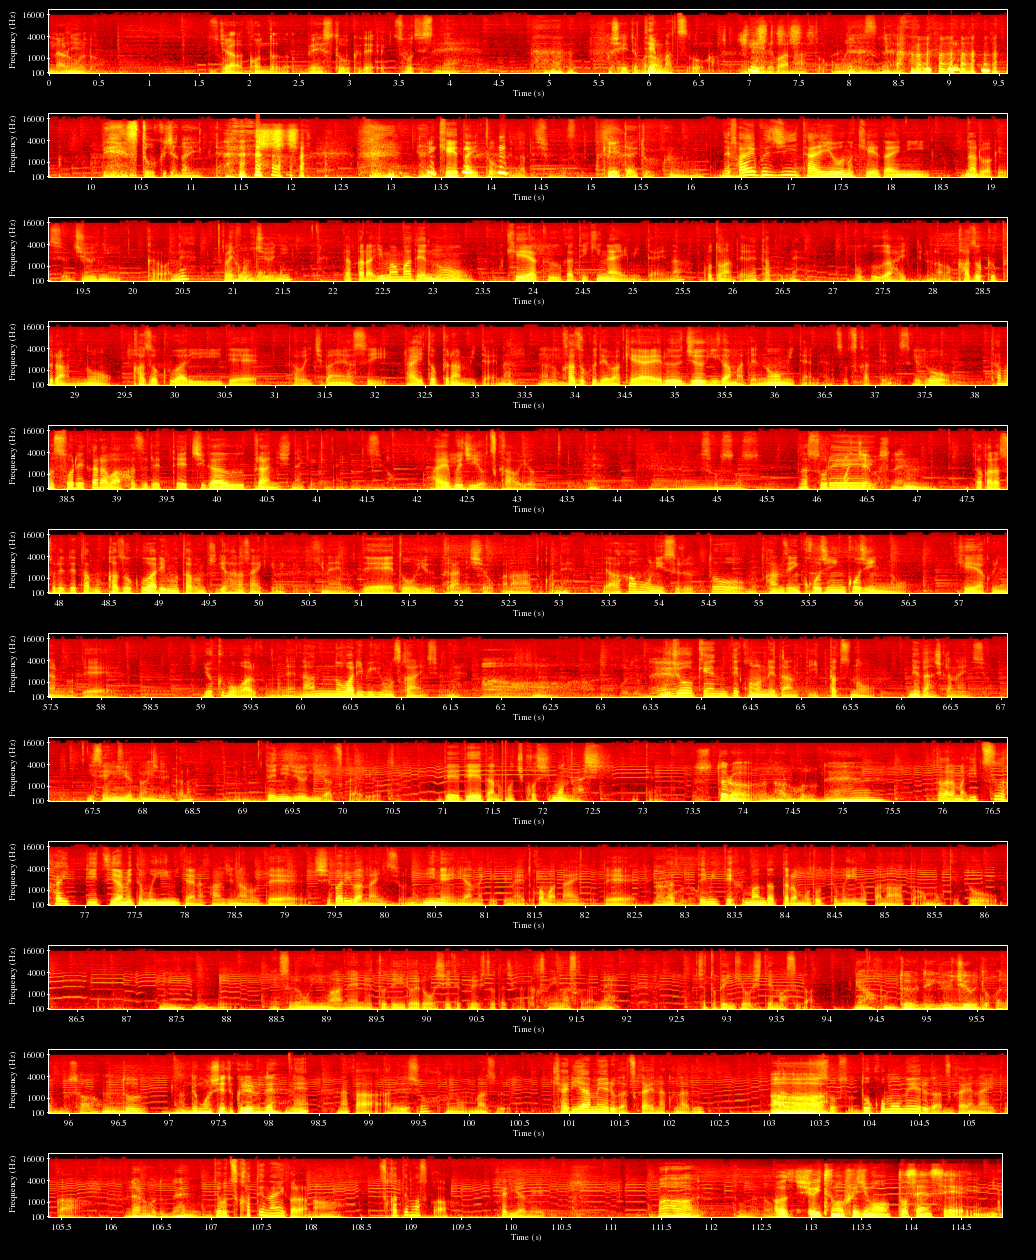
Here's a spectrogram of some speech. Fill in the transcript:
なるほど、じゃあ今度のベーストークでそうですね。教えてもらおう。顛末を入れればなと思いますが。ベーストークじゃないみたい。携帯トークになってしまいます携帯トーク。で 5G 対応の携帯になるわけですよ。12からはね。iPhone12 だから今までの契約ができないみたいなことなんだよね多分ね。僕が入ってるのは家族プランの家族割で多分一番安いライトプランみたいな、あのうん家族で分け合える10ギガまでのみたいなやつを使ってるんですけど、多分それからは外れて違うプランにしなきゃいけないんですよ。5G を使うよってね。そうそうそう。だそれ困っちゃいますね。うん、だからそれで多分家族割も多分切り離さなきゃいけないのでどういうプランにしようかなとかね。でアハモにするともう完全に個人個人の契約になるので良くも悪くもね何の割引もつかないんですよね。ああ、なるほどね。無条件でこの値段って一発の値段しかないんですよ。2980円かな、うんで20ギガ使えるよと。でデータの持ち越しもなしみたいな。そしたらなるほどね、だからまあいつ入っていつ辞めてもいいみたいな感じなので縛りはないんですよね、2年やんなきゃいけないとかはないのでやってみて不満だったら戻ってもいいのかなとは思うけど、ねうん。うん。それも今はねネットでいろいろ教えてくれる人たちがたくさんいますからね。ちょっと勉強してますが。いや本当よね。YouTube とかでもさ、ん。本当何でも教えてくれるね。ね。なんかあれでしょ？あのまずキャリアメールが使えなくなるあそうそう。ドコモメールが使えないとか、あなるほどね、うん。でも使ってないからな。使ってますか？キャリアメール。まあどうなの？私いつも藤本先生に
